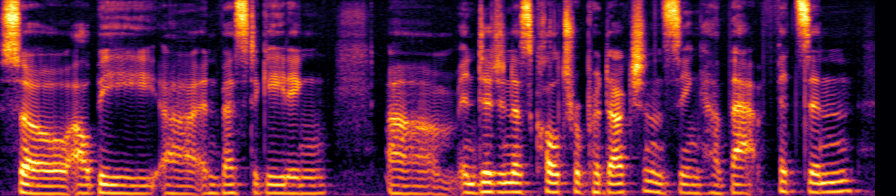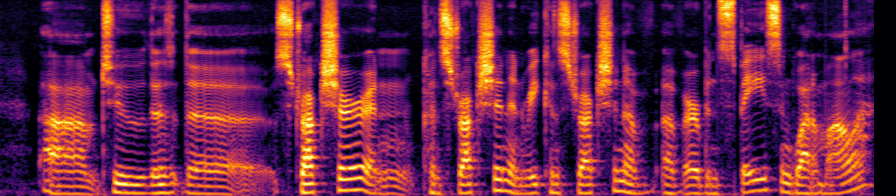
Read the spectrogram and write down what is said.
So I'll be uh, investigating um, indigenous cultural production and seeing how that fits in um, to the, the structure and construction and reconstruction of, of urban space in Guatemala.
